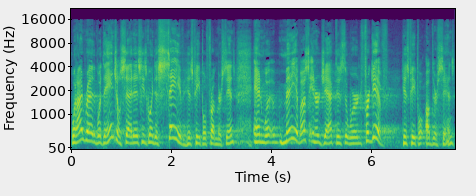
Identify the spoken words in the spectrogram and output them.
What I read, what the angel said is he's going to save his people from their sins. And what many of us interject is the word forgive his people of their sins.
